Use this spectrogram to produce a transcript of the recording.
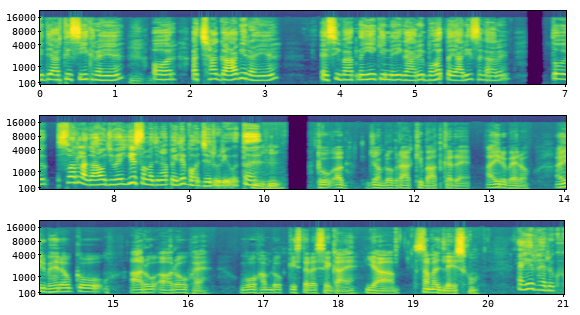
विद्यार्थी सीख रहे हैं हम्म, और अच्छा गा भी रहे हैं। ऐसी बात नहीं है कि नहीं गा रहे हैं बहुत तैयारी से गा रहे हैं। तो स्वर लगाव जो है ये समझना पहले बहुत ज़रूरी होता है। तो अब जो हम लोग राग की बात कर रहे हैं आहिर भैरव। आहिर भैरव को आरोह आरोह है वो हम लोग किस तरह से गाएँ या समझ ले इसको? अहिर भैरव को।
